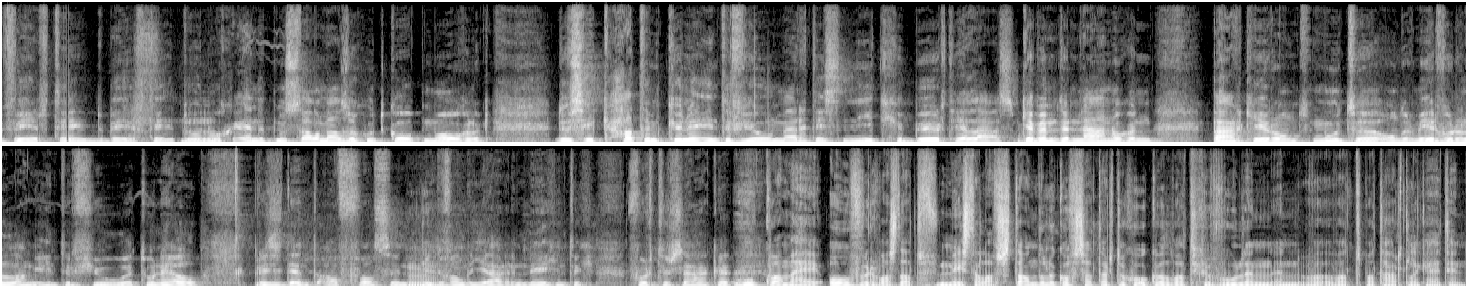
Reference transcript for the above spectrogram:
VRT, de BRT toen mhm. nog, en het moest allemaal zo goedkoop mogelijk. Dus ik had hem kunnen interviewen, maar het is niet gebeurd, helaas. Ik heb hem daarna nog een paar keer ontmoet, onder meer voor een lang interview, eh, toen hij al president af was in het hmm. midden van de jaren negentig, voor ter zake. Hoe kwam hij over? Was dat meestal afstandelijk of zat daar toch ook wel wat gevoel en, en wat, wat hartelijkheid in?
